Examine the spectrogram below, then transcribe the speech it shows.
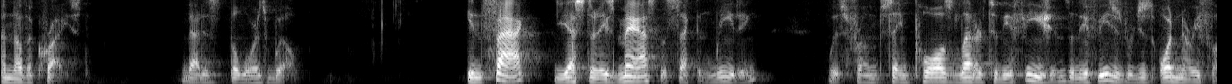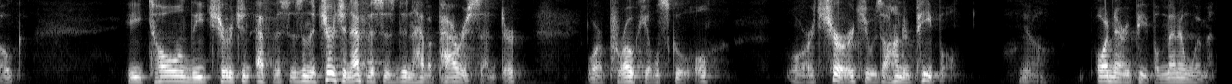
another Christ. That is the Lord's will. In fact, yesterday's Mass, the second reading, was from St. Paul's letter to the Ephesians, and the Ephesians were just ordinary folk. He told the church in Ephesus, and the church in Ephesus didn't have a parish center or a parochial school or a church. It was 100 people, you know, ordinary people, men and women.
